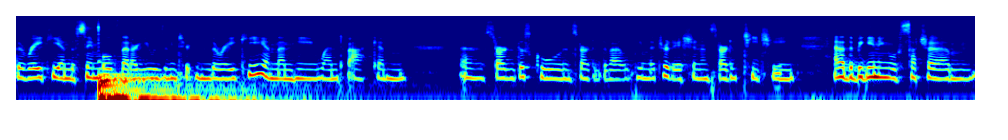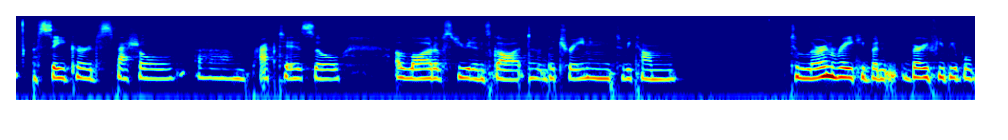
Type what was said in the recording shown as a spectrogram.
the reiki and the symbols that are used in, in the reiki and then he went back and uh, started the school and started developing the tradition and started teaching. And at the beginning it was such a, um, a sacred special um, practice. So a lot of students got the training to become to learn reiki but very few people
